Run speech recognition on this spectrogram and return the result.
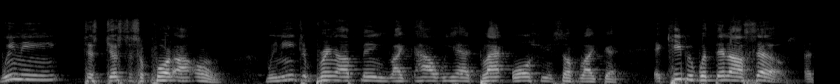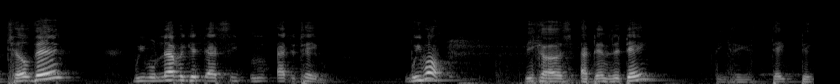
We need to just to support our own. We need to bring our thing like how we had Black Wall Street and stuff like that. And keep it within ourselves. Until then, we will never get that seat at the table. We won't. Because at the end of the day, they, they,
